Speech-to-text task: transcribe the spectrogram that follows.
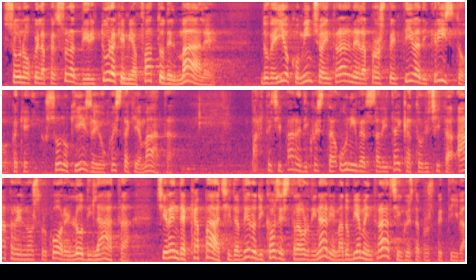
Sono quella persona addirittura che mi ha fatto del male, dove io comincio a entrare nella prospettiva di Cristo, perché io sono Chiesa e ho questa chiamata. Partecipare di questa universalità e cattolicità apre il nostro cuore, lo dilata ci rende capaci davvero di cose straordinarie, ma dobbiamo entrarci in questa prospettiva.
